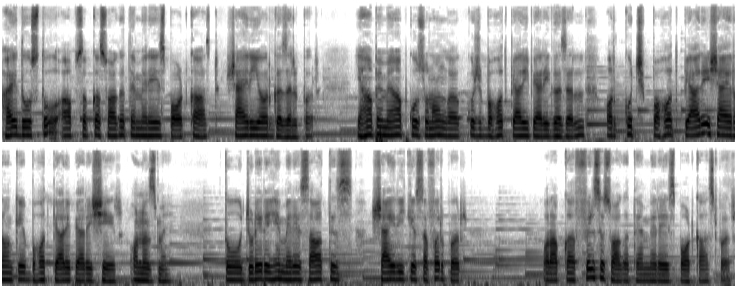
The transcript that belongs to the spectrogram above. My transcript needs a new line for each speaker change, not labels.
हाय दोस्तों, आप सबका स्वागत है मेरे इस पॉडकास्ट शायरी और गज़ल पर। यहाँ पे मैं आपको सुनाऊँगा कुछ बहुत प्यारी प्यारी गज़ल और कुछ बहुत प्यारे शायरों के बहुत प्यारे प्यारे शेर और नज़में। तो जुड़े रहिए मेरे साथ इस शायरी के सफ़र पर और आपका फिर से स्वागत है मेरे इस पॉडकास्ट पर।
